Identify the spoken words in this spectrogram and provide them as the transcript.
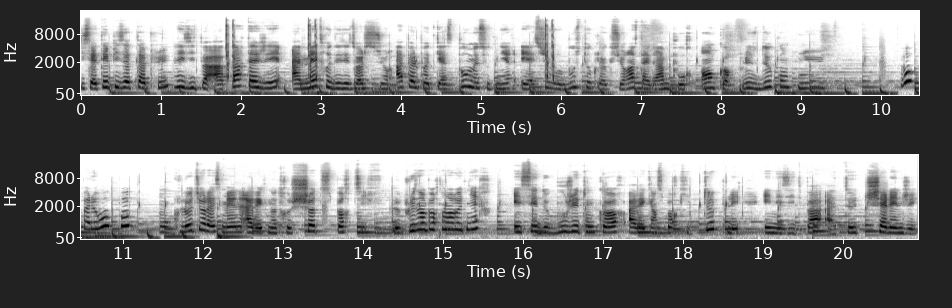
Si cet épisode t'a plu, n'hésite pas à partager, à mettre des étoiles sur Apple Podcast pour me soutenir et à suivre Boost Clock sur Instagram pour encore plus de contenu. On clôture la semaine avec notre shot sportif. Le plus important à retenir Essaie de bouger ton corps avec un sport qui te plaît et n'hésite pas à te challenger.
